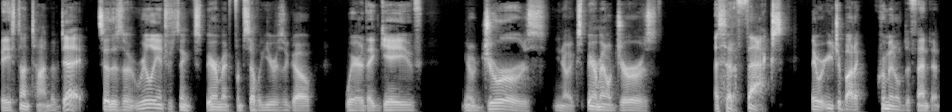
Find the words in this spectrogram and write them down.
based on time of day. So there's a really interesting experiment from several years ago where they gave you know, jurors, you know, experimental jurors, a set of facts. They were each about a criminal defendant.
